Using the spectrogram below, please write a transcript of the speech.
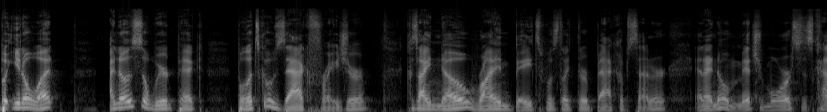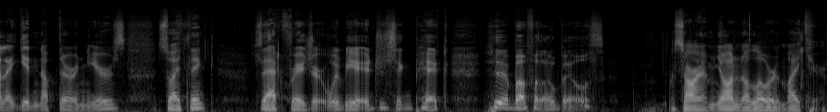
but you know what? I know this is a weird pick, but let's go Zach Frazier because I know Ryan Bates was like their backup center, and I know Mitch Morse is kind of getting up there in years. So I think Zach Frazier would be an interesting pick to the Buffalo Bills. Sorry, I'm yawning all over the mic here.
